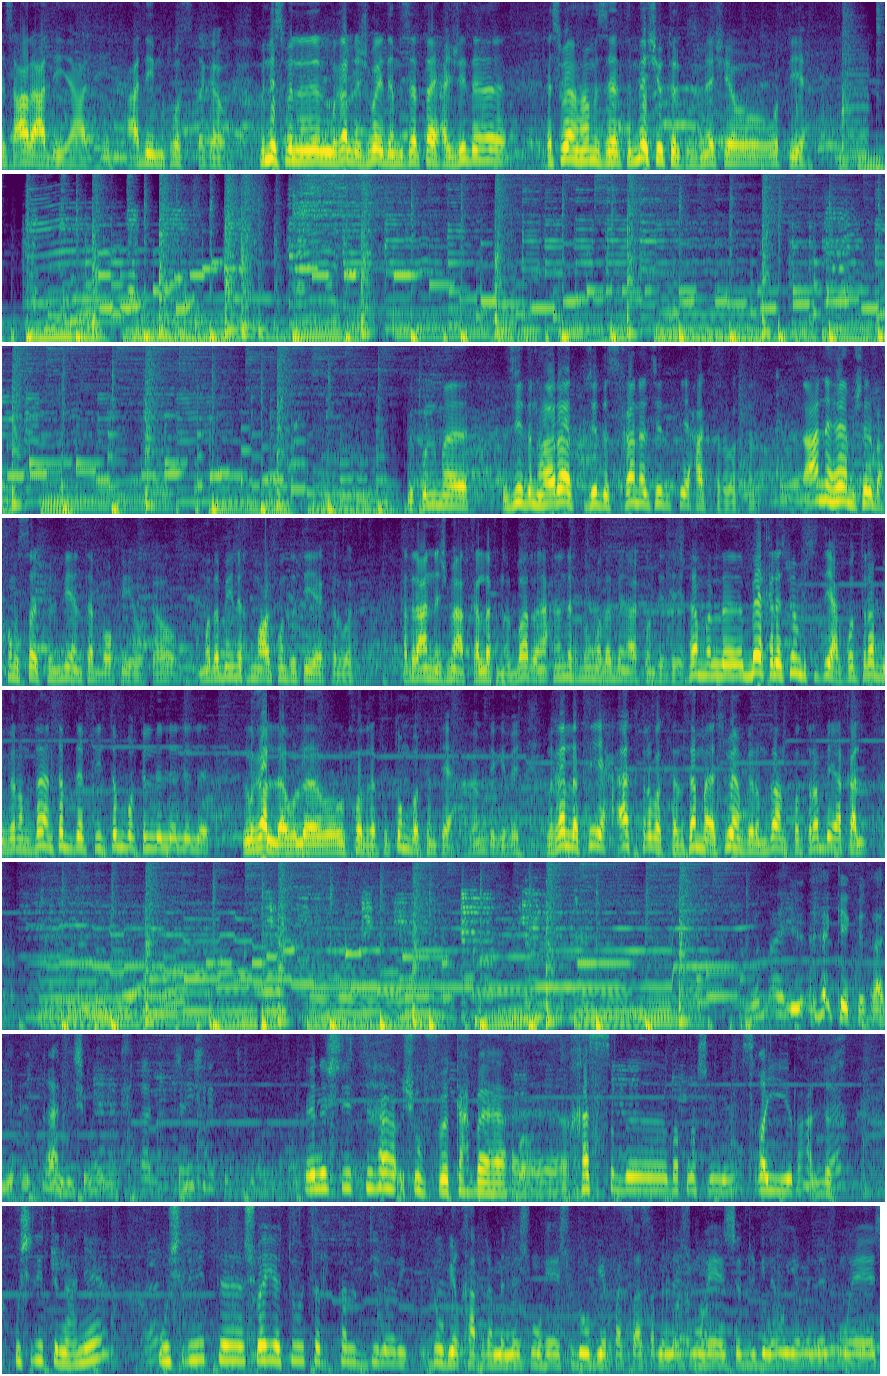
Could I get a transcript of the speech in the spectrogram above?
اسعار عادية عادية عادية متوسطة كاو. بالنسبة للغله جويده مازال طايحة جديدة اسوامها مازالت ماشية وتركز ماشية وتطيح. كل ما تزيد نهارات تزيد السخانة تزيد تطيح أكثر وأكثر. عندنا هامش ربح 15% نتبعوا فيه وكا ماذا نخدموا على الكونتيتي أكثر وقت. خاطر عندنا جماعة تخلقنا لبرا إحنا نخدموا ماذا على الكونتيتي ثم باقي الاسهم باش تطيح. قلت ربي في رمضان تبدأ في تنبك الغلة والخضرة في التنبك نتاعها. فهمت كيفاش؟ الغلة تطيح أكثر وأكثر. ثم اسوام في رمضان قلت ربي أقل. هكاك غالي غالي شوية. غالي شنو شريت أنت؟ أنا شريتها شوف كعبة خس ب 12 صغير على الآخر وشريت نعناع وشريت شوية توتر طلب ديناري. لوبيا الخضراء ما نجموهاش لوبيا فصاصه ما نجموهاش القناويه ما نجموهاش.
